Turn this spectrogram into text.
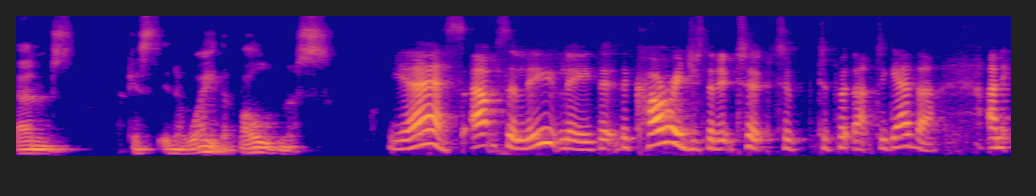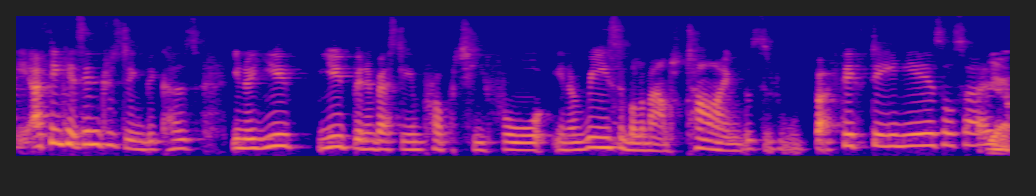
and I guess in a way the boldness Yes, absolutely. The, the courage that it took to, to put that together. And I think it's interesting because, you know, you've, you've been investing in property for, you know, reasonable amount of time, was about 15 years or so? Yeah.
